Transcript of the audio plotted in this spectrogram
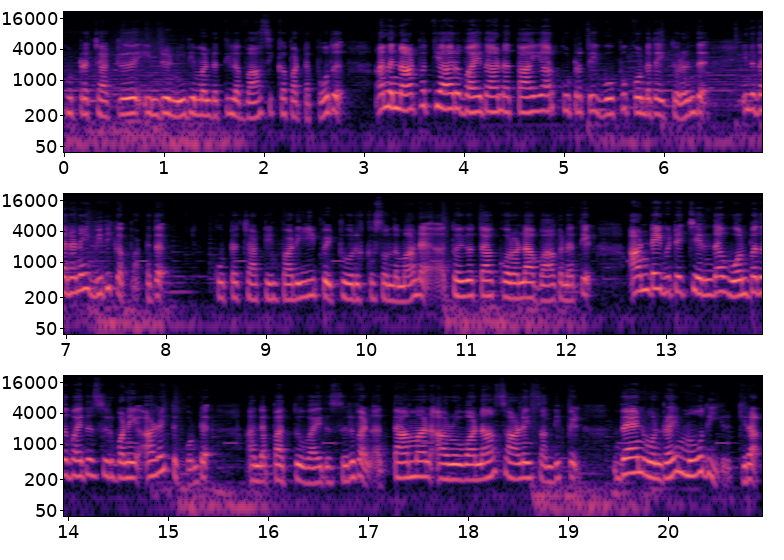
குற்றச்சாட்டு இன்று நீதிமன்றத்தில் வாசிக்கப்பட்ட போது அந்த நாற்பத்தி ஆறு வயதான தாயார் குற்றத்தை ஒப்புக்கொண்டதைத் தொடர்ந்து இந்த தண்டனை விதிக்கப்பட்டது. குற்றச்சாட்டின்படி பெற்றோருக்கு சொந்தமான டொயோட்டா கொரோலா வாகனத்தில் அண்டை வீட்டைச் சேர்ந்த ஒன்பது வயது சிறுவனை அழைத்துக் கொண்டு அந்த பத்து வயது சிறுவன் தாமான் அரோவானா சாலை சந்திப்பில் வேன் ஒன்றை மோதியிருக்கிறான்.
